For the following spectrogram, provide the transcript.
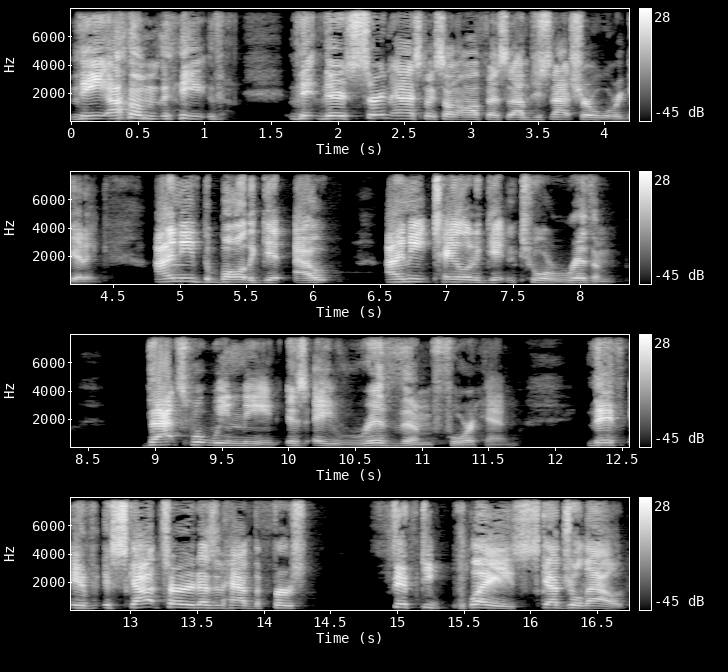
the um the, the there's certain aspects on offense that I'm just not sure what we're getting. I need the ball to get out. I need Taylor to get into a rhythm. That's what we need is a rhythm for him. If, if, if Scott Turner doesn't have the first 50 plays scheduled out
